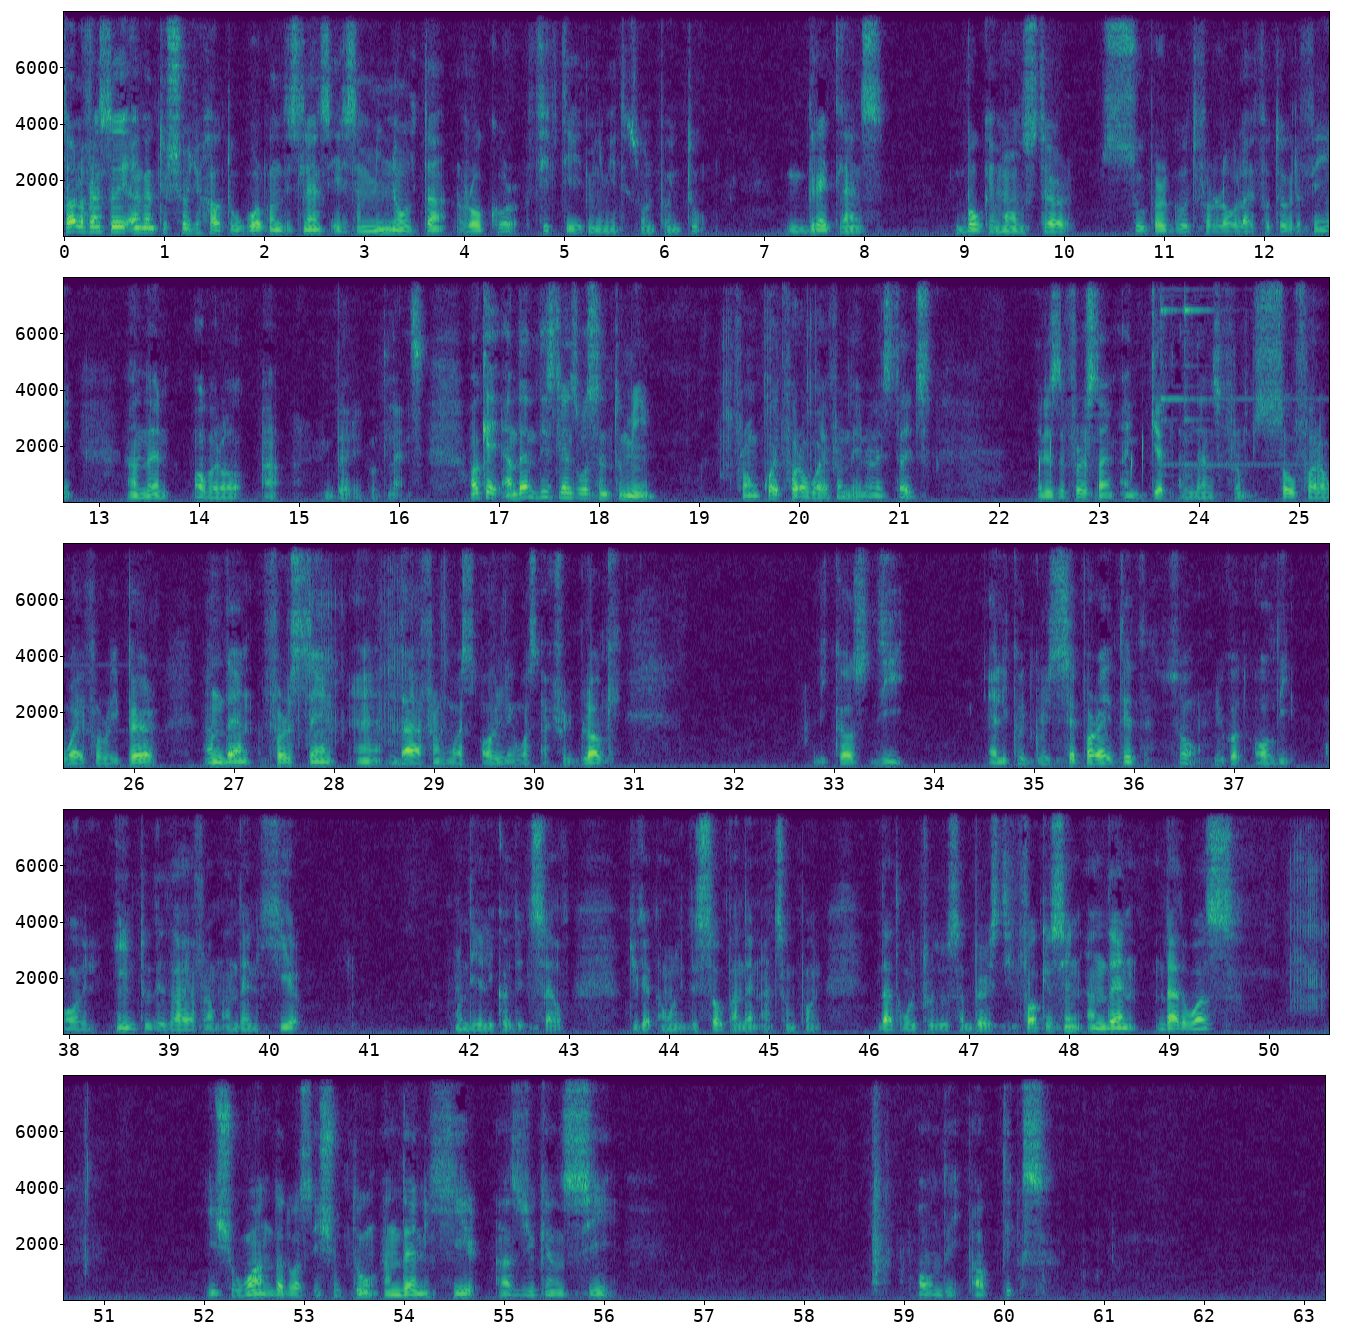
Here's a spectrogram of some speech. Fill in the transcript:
So hello friends, today I'm going to show you how to work on this lens. It is a Minolta Rokkor 58mm 1.2. Great lens. Bokeh monster. Super good for low light photography. And then overall a very good lens. Okay, and then this lens was sent to me from quite far away from the United States. It is the first time I get a lens from so far away for repair and then first thing uh, diaphragm was oily was actually blocked because the helicoid grease separated. So you got all the oil into the diaphragm and then here on the helicoid itself you get only the soap and then at some point that will produce a very stiff focusing. And then that was issue 1 that was issue 2 and then here as you can see on the optics.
